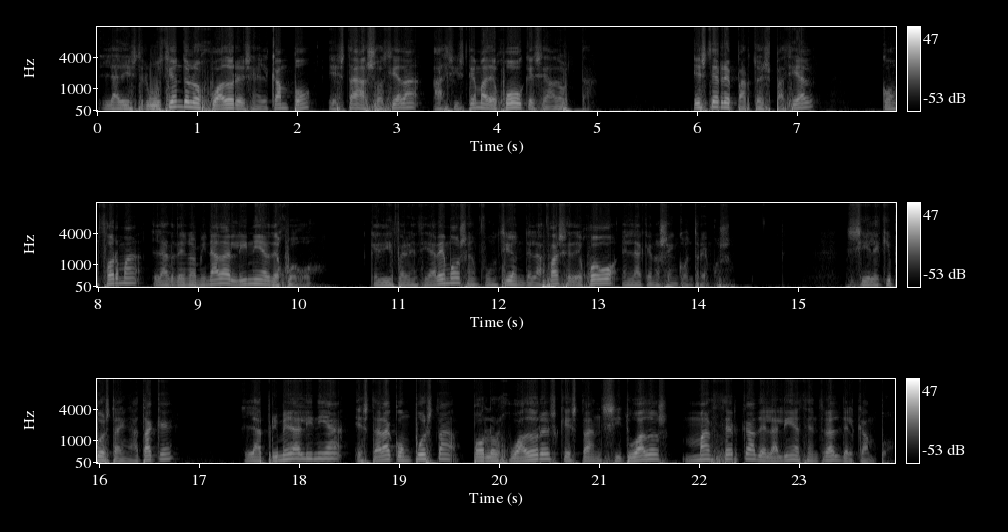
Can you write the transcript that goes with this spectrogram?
La distribución de los jugadores en el campo está asociada al sistema de juego que se adopta. Este reparto espacial conforma las denominadas líneas de juego, que diferenciaremos en función de la fase de juego en la que nos encontremos. Si el equipo está en ataque, la primera línea estará compuesta por los jugadores que están situados más cerca de la línea central del campo.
